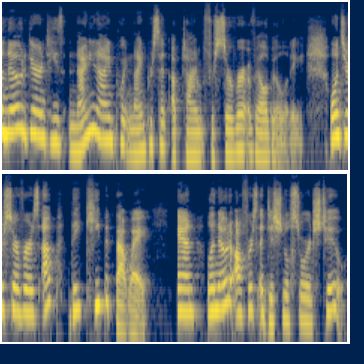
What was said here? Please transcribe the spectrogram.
Linode guarantees 99.9% uptime for server availability. Once your server is up, they keep it that way. And Linode offers additional storage too.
